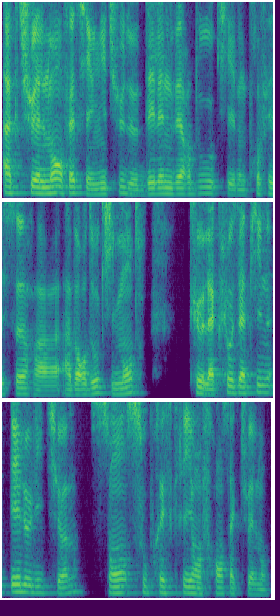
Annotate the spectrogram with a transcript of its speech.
Actuellement, en fait, il y a une étude d'Hélène Verdoux, qui est donc professeure à, Bordeaux, qui montre que la clozapine et le lithium sont sous-prescrits en France actuellement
